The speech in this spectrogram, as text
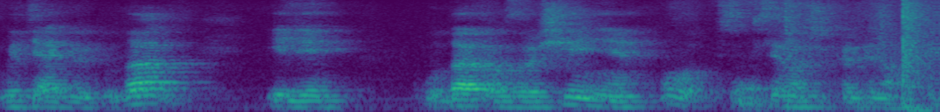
вытягивать удар или удар, возвращение. Ну, вот все наши комбинации.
